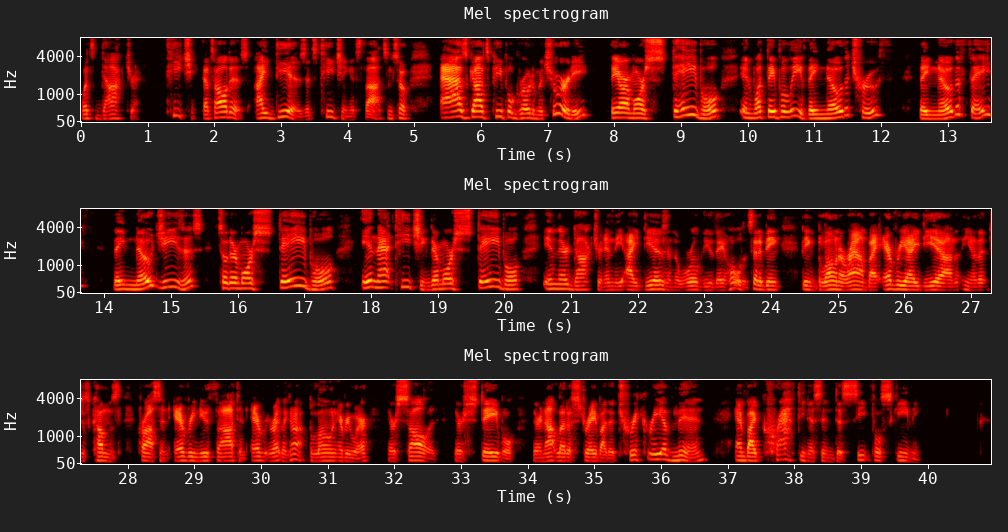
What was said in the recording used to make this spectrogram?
What's doctrine? Teaching. That's all it is. Ideas. It's teaching. It's thoughts. And so as God's people grow to maturity, they are more stable in what they believe. They know the truth, they know the faith, they know Jesus, so they're more stable in that teaching. They're more stable in their doctrine and the ideas and the worldview they hold. Instead of being being blown around by every idea on you know that just comes across in every new thought and every right, like they're not blown everywhere. They're solid, they're stable, they're not led astray by the trickery of men and by craftiness and deceitful scheming.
